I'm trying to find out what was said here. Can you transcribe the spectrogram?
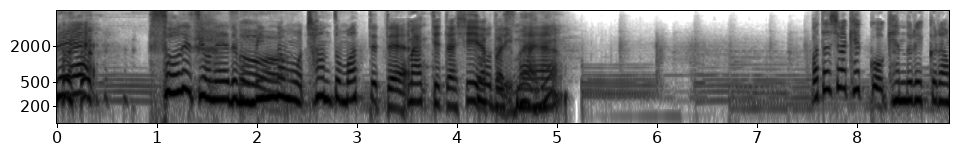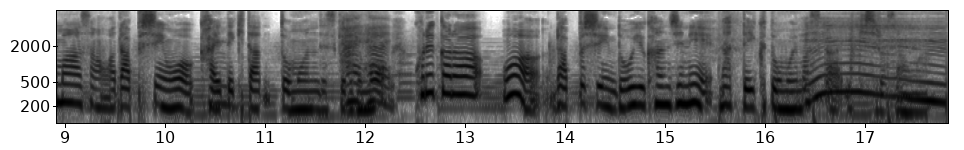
ね。そうですよね。でもみんなもちゃんと待ってて。待ってたしやっぱりまあね私は結構ケンドリック・ラマーさんはラップシーンを変えてきたと思うんですけれども、はいはいこれからはラップシーンどういう感じになっていくと思いますか？うー城さんは。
